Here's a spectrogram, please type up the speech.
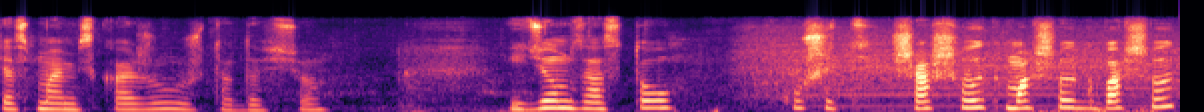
Сейчас маме скажу уже тогда все. Идем за стол кушать шашлык, машлык, башлык.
